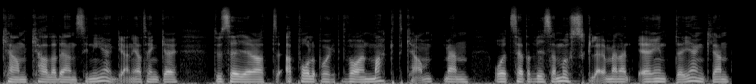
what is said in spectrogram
kan kalla den sin egen? Jag tänker, du säger att Apollo-projektet var en maktkamp men, och ett sätt att visa muskler, men är inte egentligen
